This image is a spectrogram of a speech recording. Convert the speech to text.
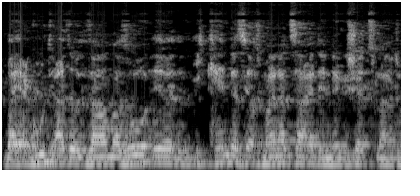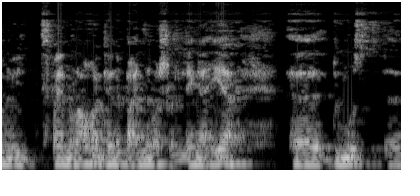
Naja, gut, also sagen wir mal so, äh, ich kenne das ja aus meiner Zeit in der Geschäftsleitung. Es war ja nun auch Antenne Bayern, aber schon länger her. Äh, du musst äh,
